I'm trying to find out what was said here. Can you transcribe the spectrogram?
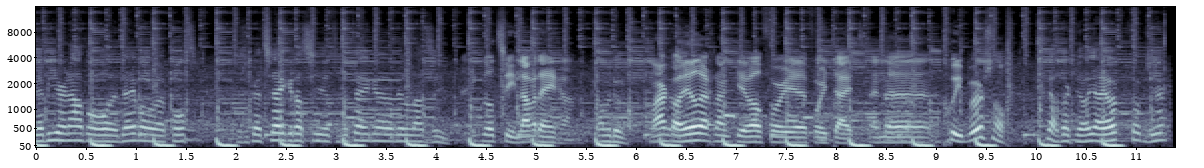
we hebben hier een aantal eh, demo-pots. Dus ik weet zeker dat ze het meteen willen laten zien. Ik wil het zien, laten we erheen gaan. Gaan we doen. Marco, heel erg dankjewel voor je, voor je tijd. En uh, goede beurs nog. Ja, dankjewel. Jij ook. Veel plezier.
